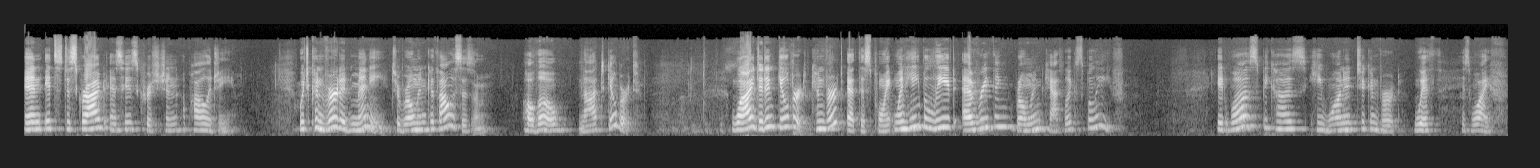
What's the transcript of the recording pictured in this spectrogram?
and it's described as his Christian apology which converted many to Roman Catholicism, although not Gilbert. Why didn't Gilbert convert at this point when he believed everything Roman Catholics believe? It was because he wanted to convert with his wife.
